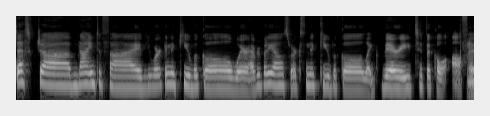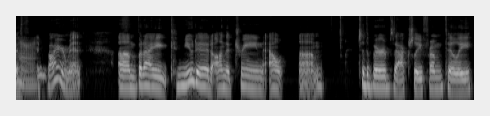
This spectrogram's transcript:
desk job, nine to five. You work in a cubicle where everybody else works in a cubicle, like very typical office mm-hmm environment. Um, but I commuted on the train out um, to the burbs actually from Philly.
